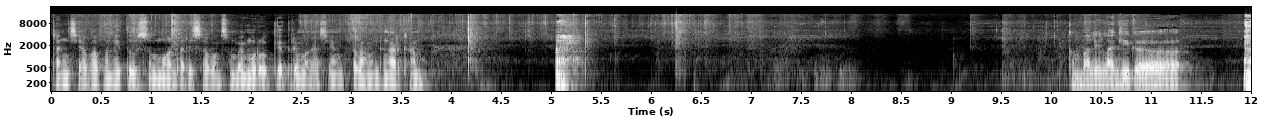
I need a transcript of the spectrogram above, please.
dan siapa pun itu semua dari Sabang sampai Merauke terima kasih yang telah mendengarkan. Kembali lagi ke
